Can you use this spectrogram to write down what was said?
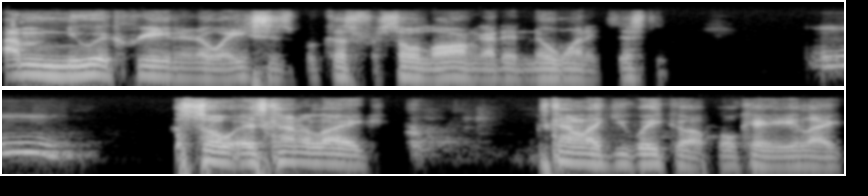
I'm new at creating an oasis because for so long I didn't know one existed. Mm. So it's kind of like it's kind of like you wake up, okay, like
